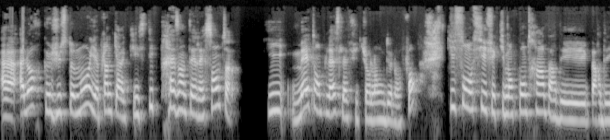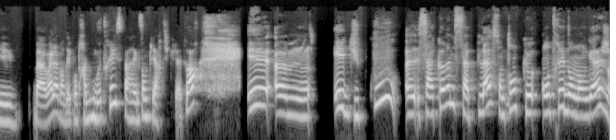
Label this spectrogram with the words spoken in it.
alors que justement il y a plein de caractéristiques très intéressantes qui mettent en place la future langue de l'enfant, qui sont aussi effectivement contraints par des par des bah voilà par des contraintes motrices par exemple et articulatoires. Et et du coup, ça a quand même sa place en tant qu'entrée dans le langage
